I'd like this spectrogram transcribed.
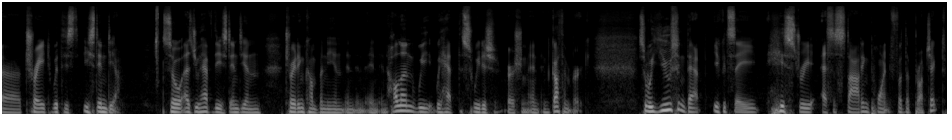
uh, trade with East, East India. So as you have the East Indian trading company in, in, in, in Holland, we, we had the Swedish version in, in Gothenburg. So we're using that, you could say, history as a starting point for the project.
